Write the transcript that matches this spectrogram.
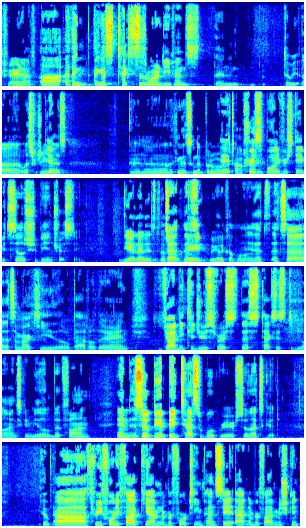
fair enough. Uh, I think I guess Texas is more on defense than w, uh, West Virginia Yep. does, and uh, I think that's going to put them over Hey, the top. Kris. Boyd versus David Sills should be interesting. yeah, that is that's that- cool. that's- Hey, we got a couple. Yeah, that's that's a that's a marquee little battle there, and Yodny Cajuste versus this Texas D line is going to be a little bit fun, and so it'll be a big test of Will Grier, so that's good. Yep. Uh, 3:45 p.m. Number 14 Penn State at number five Michigan.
